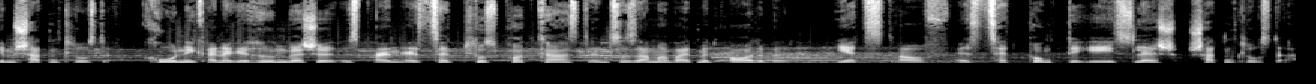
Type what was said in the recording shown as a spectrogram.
Im Schattenkloster. Chronik einer Gehirnwäsche ist ein SZ Plus Podcast in Zusammenarbeit mit Audible. Jetzt auf sz.de/slash Schattenkloster.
